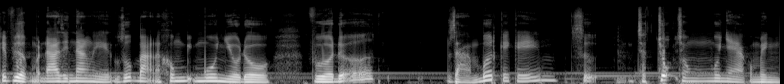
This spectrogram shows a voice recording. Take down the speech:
Cái việc mà đa di năng thì giúp bạn là không bị mua nhiều đồ, vừa đỡ giảm bớt cái cái sự chật trội trong ngôi nhà của mình.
